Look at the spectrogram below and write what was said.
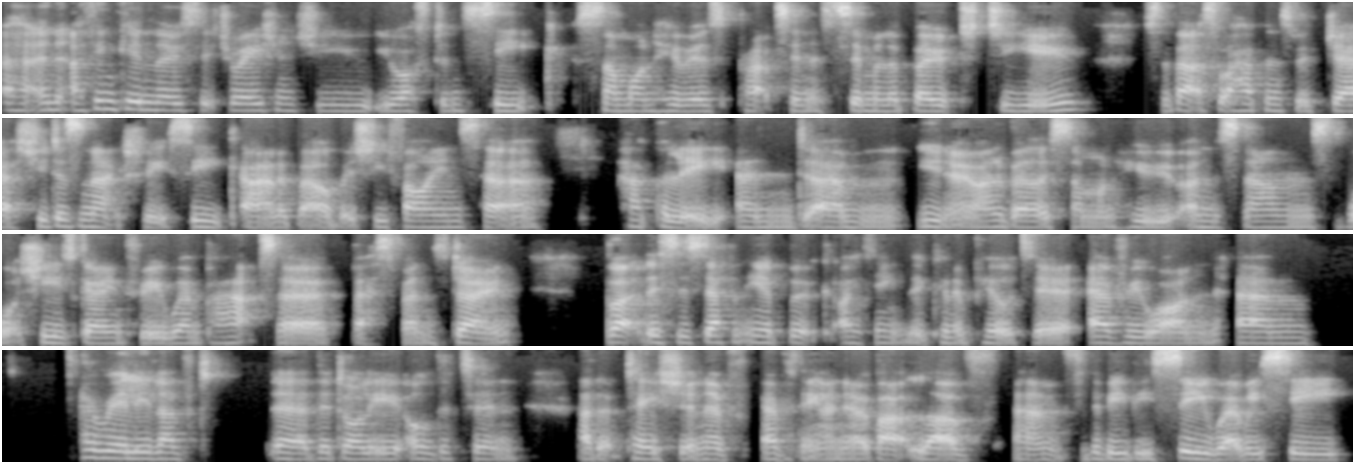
and I think in those situations, you you often seek someone who is perhaps in a similar boat to you. So that's what happens with Jess. She doesn't actually seek Annabelle, but she finds her happily. And um, you know, Annabelle is someone who understands what she's going through when perhaps her best friends don't. But this is definitely a book I think that can appeal to everyone. Um, I really loved uh, the Dolly Alderton adaptation of Everything I Know About Love um, for the BBC, where we see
